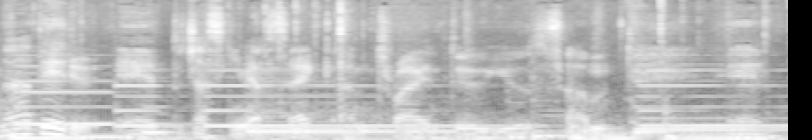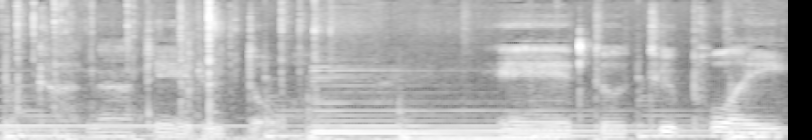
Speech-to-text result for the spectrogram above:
奏でるえーっと just give me a sec I'm trying to use some えーっと奏でるとえーっと to play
